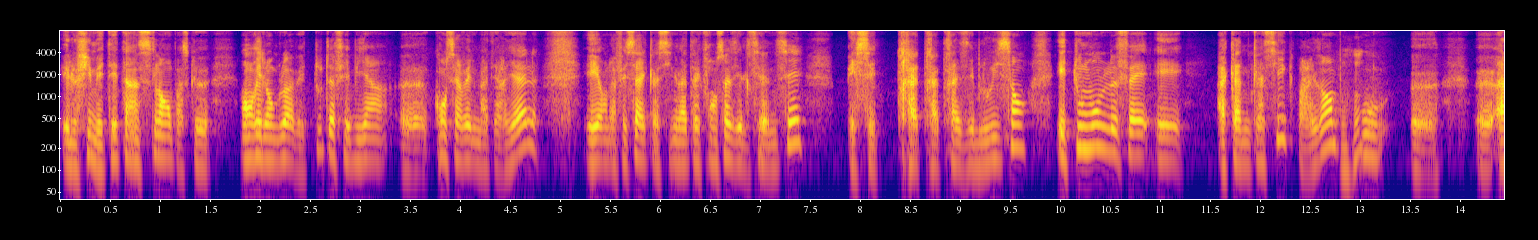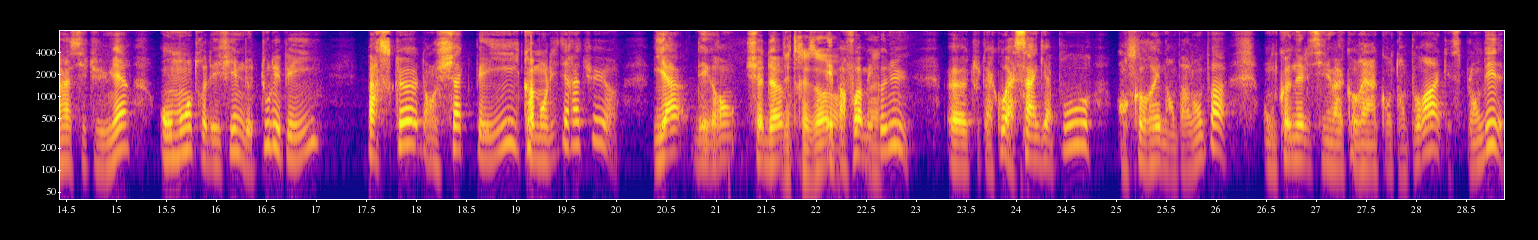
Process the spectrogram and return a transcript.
et le film est étincelant parce que Henri Langlois avait tout à fait bien euh, conservé le matériel et on a fait ça avec la Cinémathèque française et le CNC et c'est très très très éblouissant et tout le monde le fait et à Cannes Classique par exemple Mhm. ou euh, à l'Institut Lumière on montre des films de tous les pays parce que dans chaque pays comme en littérature il y a des grands chefs-d'œuvre et parfois ouais. méconnus. Tout à coup, à Singapour, en Corée, n'en parlons pas. On connaît le cinéma coréen contemporain, qui est splendide,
